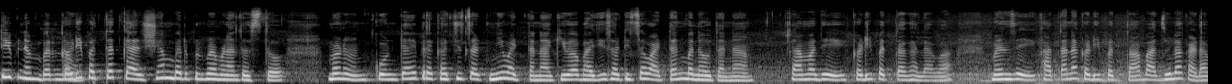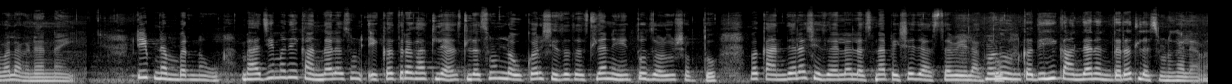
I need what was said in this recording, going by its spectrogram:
टिप नंबर कढीपत्त्यात कॅल्शियम भरपूर प्रमाणात असतं. म्हणून कोणत्याही प्रकारची चटणी वाटताना किंवा भाजीसाठीचं वाटण बनवताना त्यामध्ये कढीपत्ता घालावा. म्हणजे खाताना कढीपत्ता बाजूला काढावा लागणार नाही. टीप नंबर नऊ. भाजीमध्ये कांदा लसूण एकत्र घातल्यास लसूण लवकर शिजत असल्याने तो जळू शकतो व कांद्याला शिजायला लसणापेक्षा जास्त वेळ लागतो. म्हणून कधीही कांद्यानंतरच लसूण घालावा.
